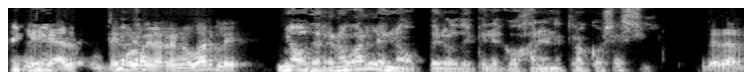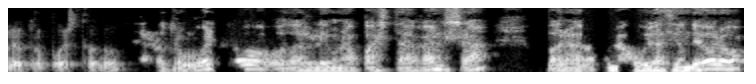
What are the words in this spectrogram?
legal de volver a renovarle? No, de renovarle no, pero de que le cojan en otra cosa sí. De darle otro puesto, ¿no? Darle otro puesto o darle una pasta gansa para una jubilación de oro.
